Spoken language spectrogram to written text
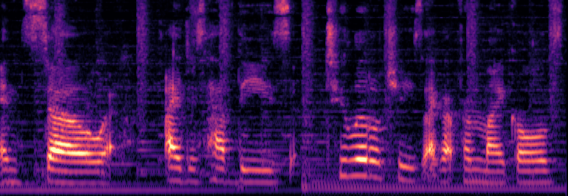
And so I just have these two little trees I got from Michael's.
